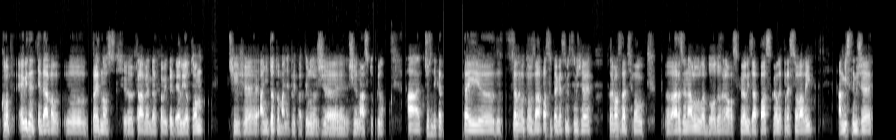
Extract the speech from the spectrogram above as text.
Klopp evidentne dával uh, prednosť uh, Kravenberchovi pred Eliotom, čiže ani toto ma neprekvapilo, že, že nastúpil. A čo sa týka tej, uh, celého toho zápasu, tak ja si myslím, že treba zdať hold Arsenalu, lebo odohral skvelý zápas, skvele presovali a myslím, že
